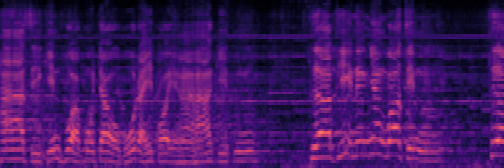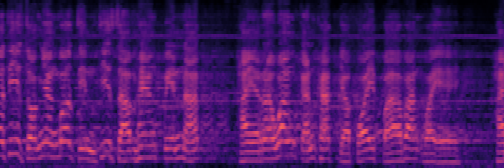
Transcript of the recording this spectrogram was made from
หาสิกินพวกมูเจ้าผู้ใดปล่อยหาหากินเถื่อที่หนึ่งยังบ่สิ้นเถื่อที่สองยังบ่สิ้นที่สามแห่งเป็นหนัก ให้ระวังกันคักอย่าปล่อยป่าว่างไว้ ให้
